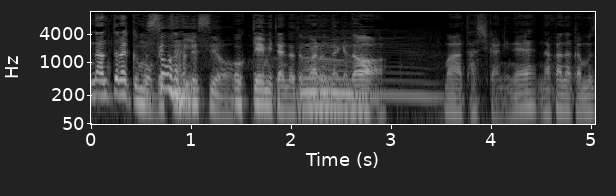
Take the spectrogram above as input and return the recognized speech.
なんとなくもう別そうなんにですよ。OK みたいなとこあるんだけうどんまあ確かにねなかなか難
